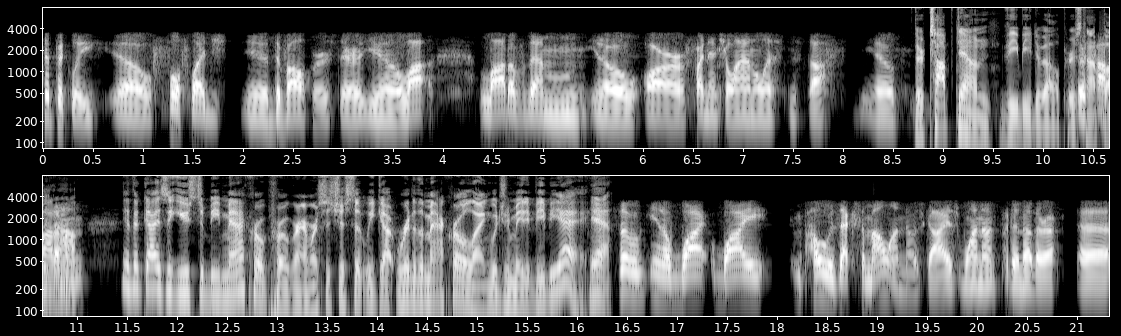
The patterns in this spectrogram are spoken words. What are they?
typically you know full fledged you know, developers? They're you know a lot. A lot of them, you know, are financial analysts and stuff. You know, They're top down VB developers, they're not top bottom down. up. Yeah, the guys that used to be macro programmers, it's just that we got rid of the macro language and made it VBA. Yeah. So you know why why impose XML on those guys? Why not put another uh,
